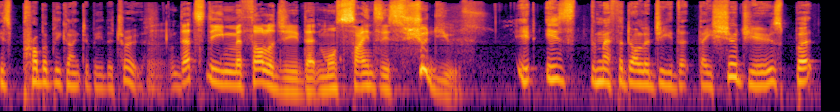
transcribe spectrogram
is probably going to be the truth. Hmm. That's the methodology that most scientists should use it is the methodology that they should use, but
